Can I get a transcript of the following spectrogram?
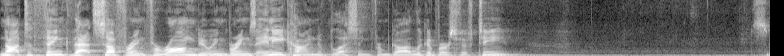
not to think that suffering for wrongdoing brings any kind of blessing from God. Look at verse 15. So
